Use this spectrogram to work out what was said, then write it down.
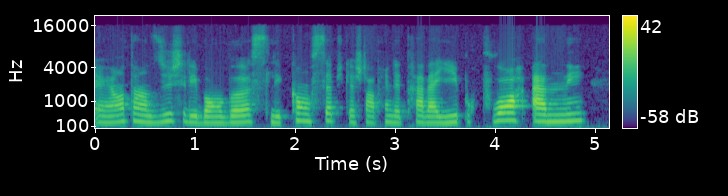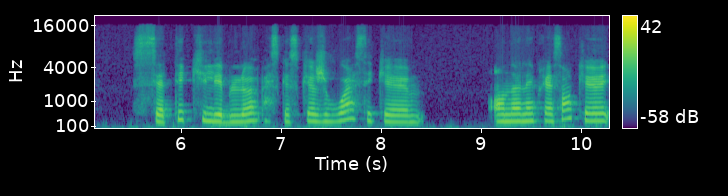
euh, entendu chez les bons boss, les concepts que je suis en train de travailler pour pouvoir amener cet équilibre-là. Parce que ce que je vois, c'est que on a l'impression que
